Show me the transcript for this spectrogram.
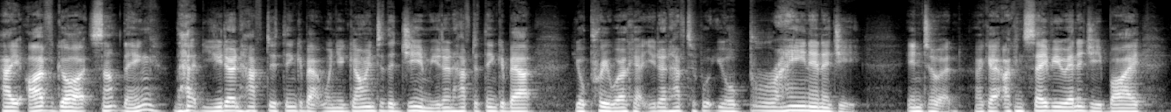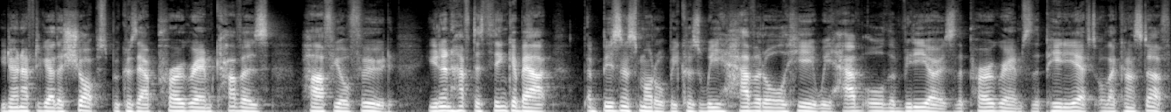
hey, I've got something that you don't have to think about when you're going to the gym. You don't have to think about your pre workout. You don't have to put your brain energy into it. Okay, I can save you energy by you don't have to go to the shops because our program covers half your food. You don't have to think about a business model because we have it all here. We have all the videos, the programs, the PDFs, all that kind of stuff.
